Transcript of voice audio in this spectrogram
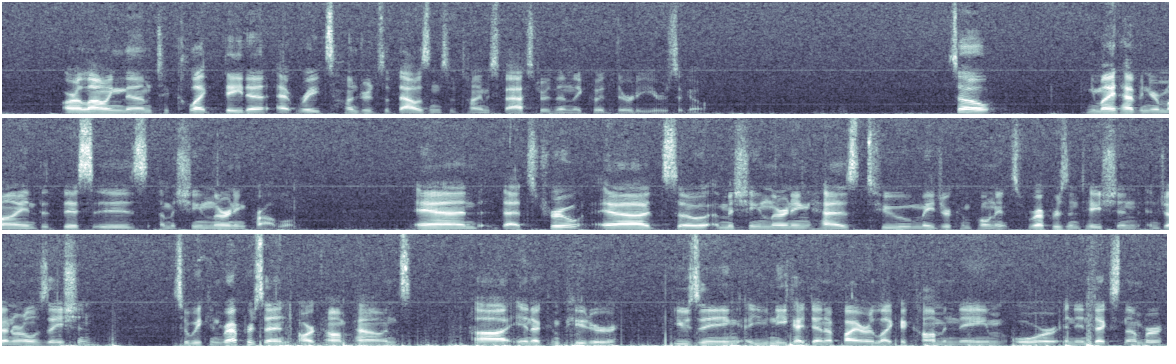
are allowing them to collect data at rates hundreds of thousands of times faster than they could 30 years ago. So you might have in your mind that this is a machine learning problem. And that's true. Uh, so machine learning has two major components, representation and generalization. So we can represent our compounds uh, in a computer using a unique identifier like a common name or an index number,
